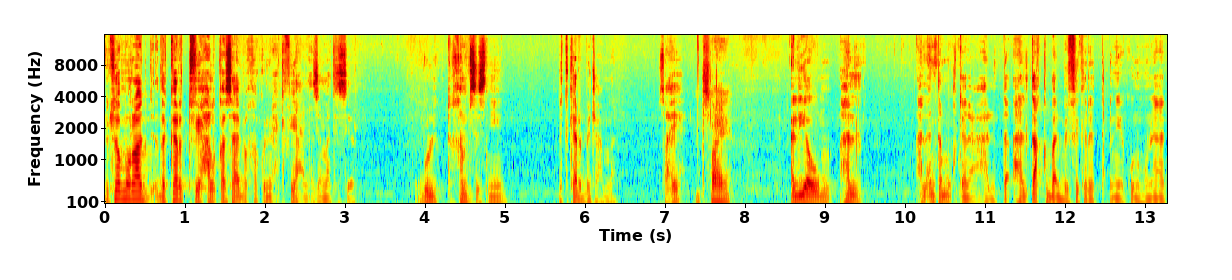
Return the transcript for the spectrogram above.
دكتور مراد ذكرت في حلقة سابقة كنا نحكي فيها عن أزمات السير. قلت خمس سنين بتكربج عمان. صحيح؟ صحيح. اليوم هل هل أنت مقتنع هل هل تقبل بفكرة أن يكون هناك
